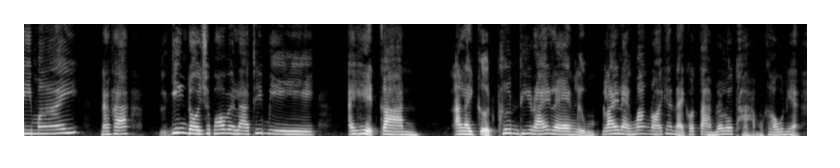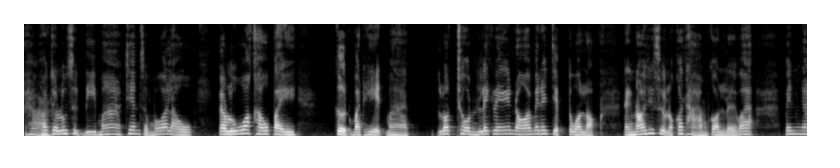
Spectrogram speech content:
ดีไหมนะคะ ยิ่งโดยเฉพาะเวลาที่มีไอเหตุการณ์อะไรเกิดขึ้นที่ร้ายแรงหรือร้ายแรงมากน้อยแค่ไหนก็ตามแล้วเราถามเขาเนี่ยค่ะเขาจะรู้สึกดีมาก เช่น สมมติว่าเราเรารู้ว่าเขาไปเกิดอุบัติเหตุมา รถชนเล็กๆน้อยๆไม่ได้เจ็บตัวหรอกอย่างน้อยที่สุดเราก็ถามก่อนเลยว่า เป็นไง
